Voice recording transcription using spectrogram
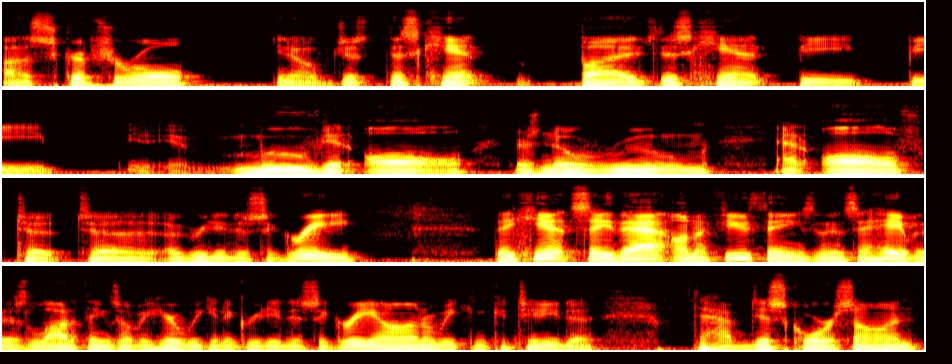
uh, scriptural. You know, just this can't budge. This can't be be uh, moved at all. There's no room at all to to agree to disagree. They can't say that on a few things and then say, hey, but there's a lot of things over here we can agree to disagree on, or we can continue to to have discourse on.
